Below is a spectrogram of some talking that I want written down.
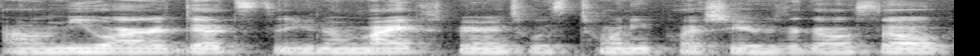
Um, you are that's you know my experience was 20 plus years ago. So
